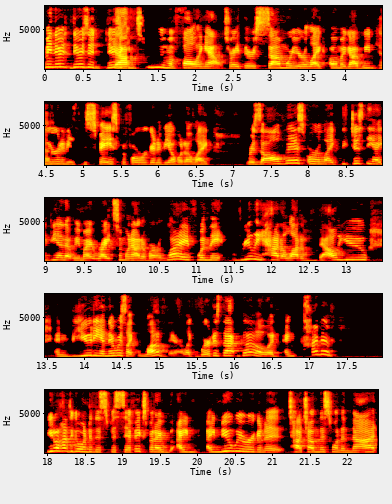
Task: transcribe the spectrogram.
I mean, there's there's a there's Yeah. a continuum of falling outs, right? There's some where you're like, oh my god, we Yeah. we're gonna need some space before we're gonna be able to like resolve this, or like the, just the idea that we might write someone out of our life when they really had a lot of value and beauty, and there was like love there. Like, where does that go? And and kind of, you don't have to go into the specifics, but I I I knew we were gonna touch on this one, and that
